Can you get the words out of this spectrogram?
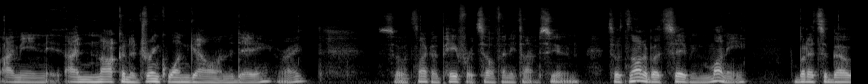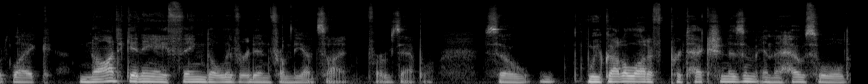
I mean, I'm not going to drink one gallon a day, right? So it's not going to pay for itself anytime soon. So it's not about saving money, but it's about like not getting a thing delivered in from the outside, for example. So we've got a lot of protectionism in the household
